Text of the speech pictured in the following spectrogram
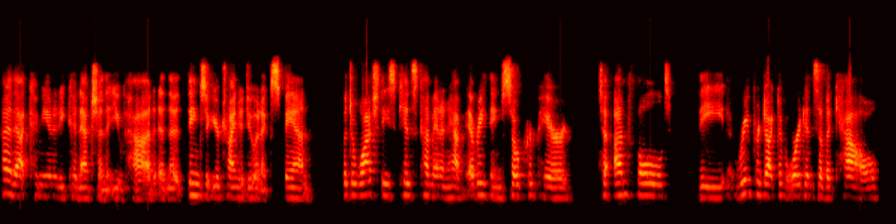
kind of that community connection that you've had and the things that you're trying to do and expand. But to watch these kids come in and have everything so prepared to unfold the reproductive organs of a cow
